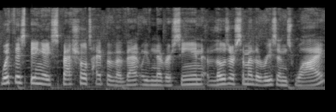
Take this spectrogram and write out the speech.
with this being a special type of event we've never seen, those are some of the reasons why.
